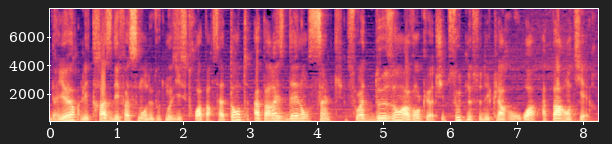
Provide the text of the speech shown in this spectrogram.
D'ailleurs, les traces d'effacement de Toutmosis III par sa tante apparaissent dès l'an 5, soit deux ans avant que Hatshepsut ne se déclare roi à part entière.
